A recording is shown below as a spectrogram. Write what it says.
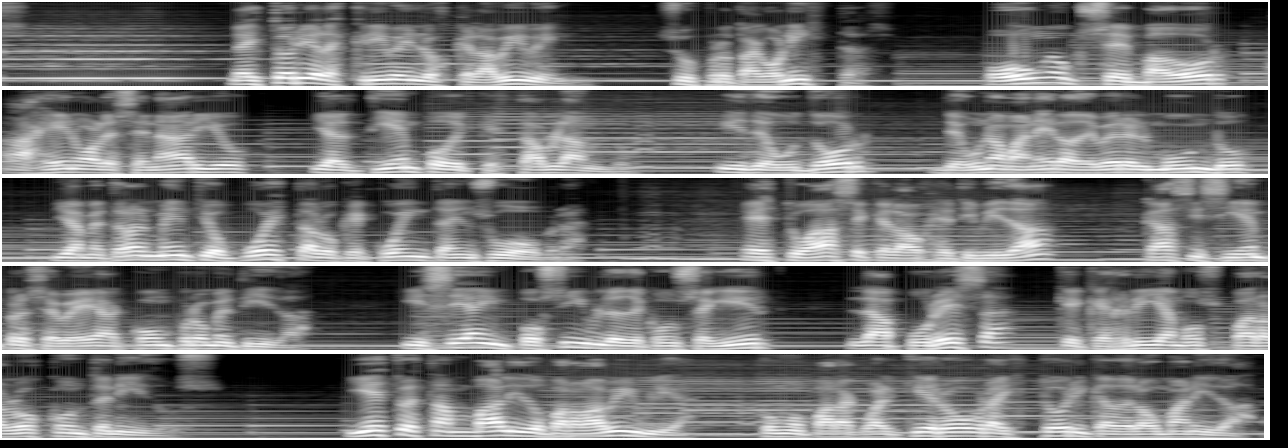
La historia la escriben los que la viven, sus protagonistas, o un observador ajeno al escenario y al tiempo del que está hablando, y deudor de una manera de ver el mundo diametralmente opuesta a lo que cuenta en su obra. Esto hace que la objetividad casi siempre se vea comprometida y sea imposible de conseguir la pureza que querríamos para los contenidos. Y esto es tan válido para la Biblia como para cualquier obra histórica de la humanidad.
